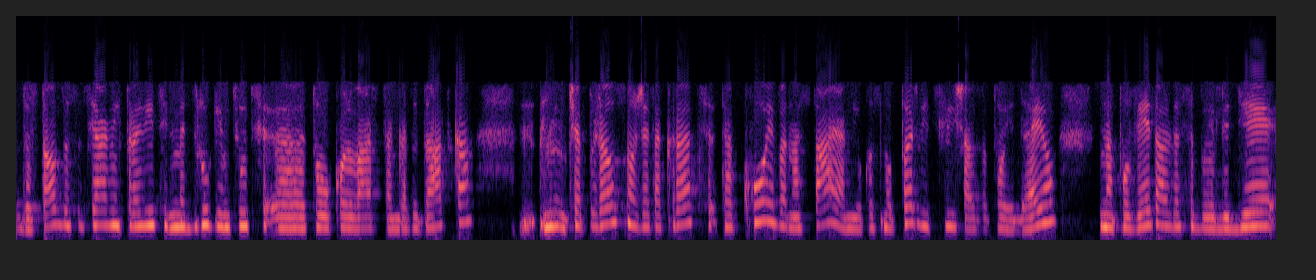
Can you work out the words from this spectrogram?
dostop do socialnih pravic in med drugim tudi to okolvarstvenega dodatka. Čeprav smo že takrat, takoj v nastajanju, ko smo prvič slišali za to idejo, napovedali, da se bodo ljudje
